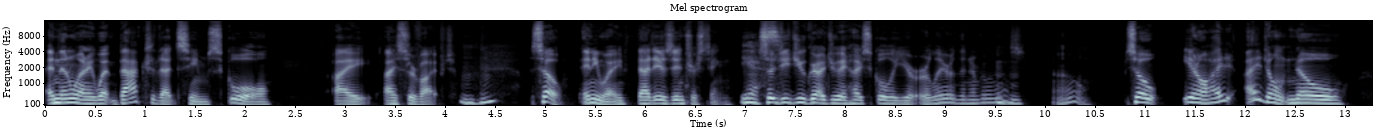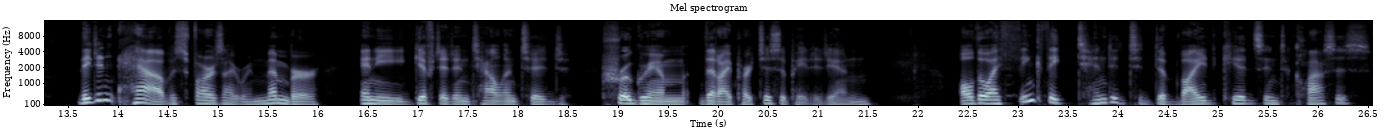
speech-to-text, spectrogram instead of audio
And then when I went back to that same school, I I survived. Mm-hmm. So anyway, that is interesting. Yes. So did you graduate high school a year earlier than everyone mm-hmm. else? Oh. So, you know, I I don't know they didn't have as far as I remember any gifted and talented program that I participated in. Although I think they tended to divide kids into classes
